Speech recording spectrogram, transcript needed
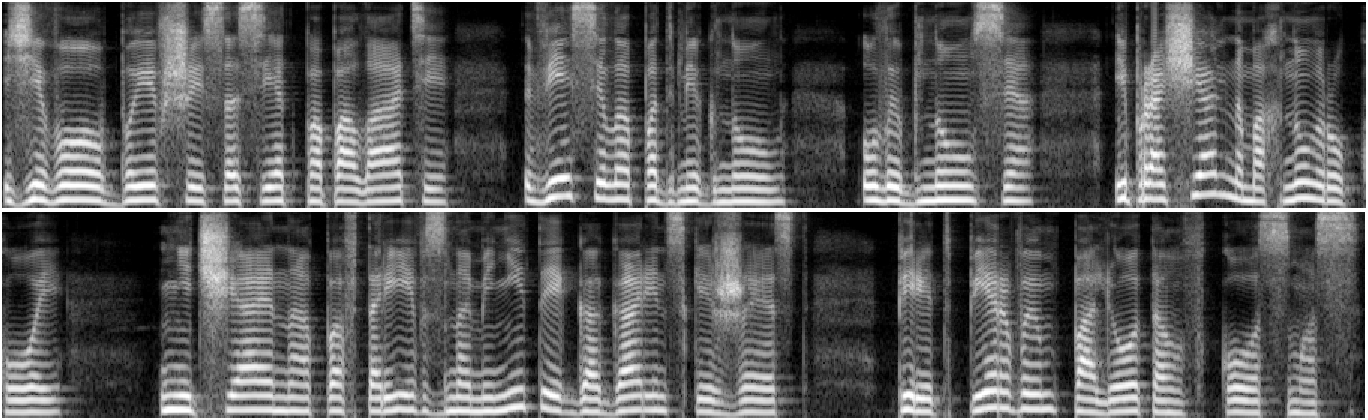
Его бывший сосед по палате весело подмигнул, улыбнулся и прощально махнул рукой, нечаянно повторив знаменитый гагаринский жест перед первым полетом в космос.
